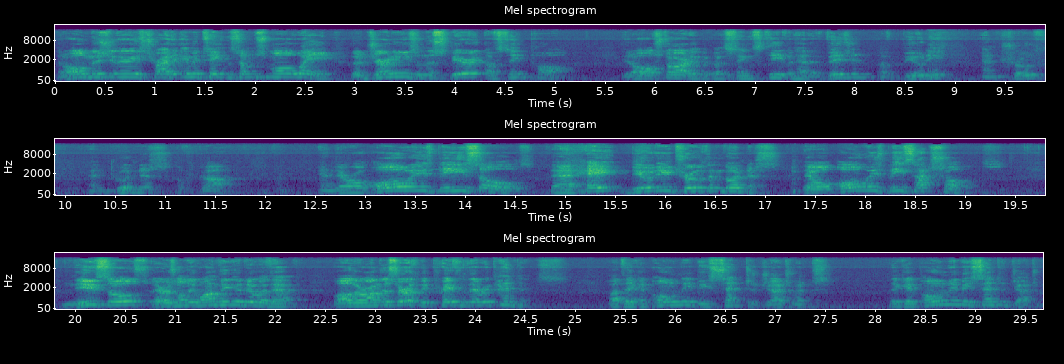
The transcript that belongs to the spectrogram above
That all missionaries try to imitate in some small way the journeys in the spirit of St. Paul. It all started because St. Stephen had a vision of beauty and truth and goodness of God. And there will always be souls that hate beauty, truth, and goodness. There will always be such souls. And these souls, there is only one thing to do with them. While they're on this earth, we pray for their repentance. But they can only be sent to judgment. They can only be sent to judgment.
